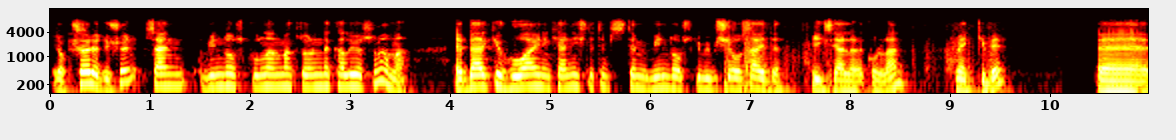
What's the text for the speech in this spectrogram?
Yok şöyle düşün. Sen Windows kullanmak zorunda kalıyorsun ama e, belki Huawei'nin kendi işletim sistemi Windows gibi bir şey olsaydı bilgisayarlara kurulan Mac gibi e,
